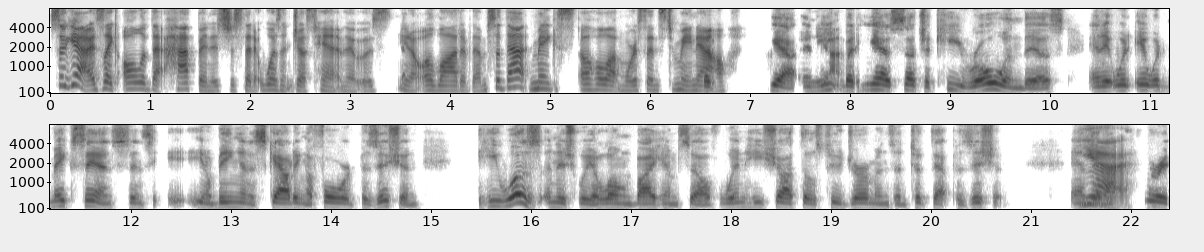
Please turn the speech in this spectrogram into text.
So yeah it's like all of that happened. It's just that it wasn't just him. It was you know a lot of them. So that makes a whole lot more sense to me now yeah and he yeah. but he has such a key role in this and it would it would make sense since you know being in a scouting a forward position he was initially alone by himself when he shot those two germans and took that position and yeah. then after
